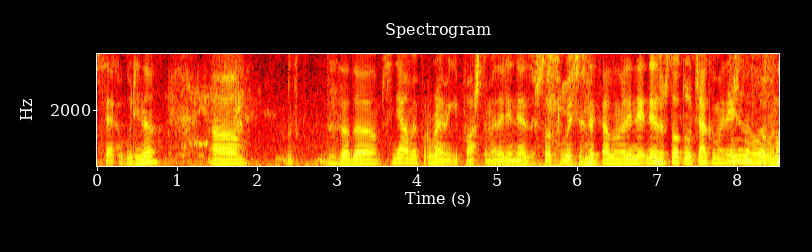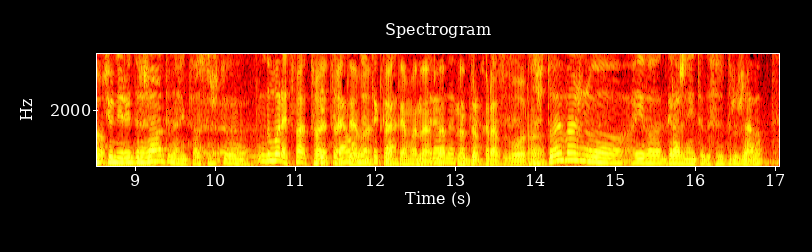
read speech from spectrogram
всяка година. А, за да си нямаме проблеми ги плащаме, нали, не защото обичам да казвам, нали, не, не защото очакваме нещо. И за да може да особено. функционира и държавата, нали? Това също. Добре, това, това, е, това, е трябвало да е тема, така. това е тема на, да е на друг разговор. Защо е важно, Ива, гражданите да се сдружават?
